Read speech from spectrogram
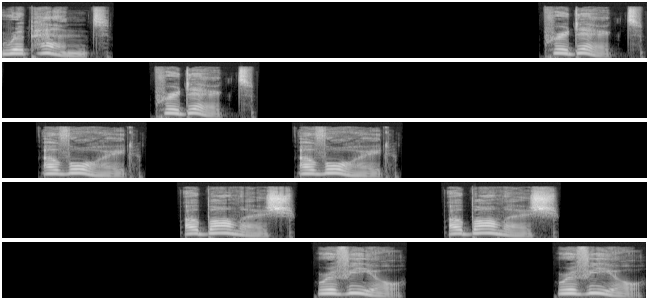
repent. Predict, predict. Avoid, avoid. Abolish, abolish. Reveal, reveal.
